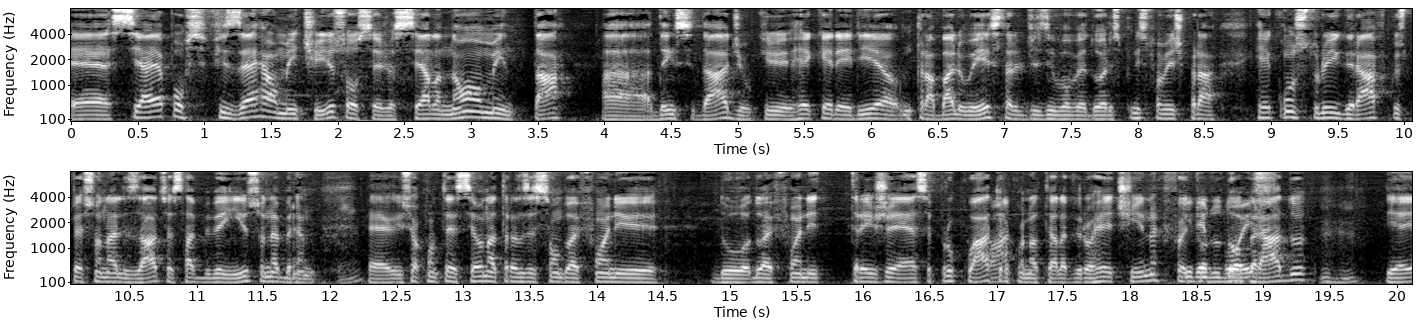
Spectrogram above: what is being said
é, se a Apple fizer realmente isso, ou seja, se ela não aumentar a densidade, o que requereria um trabalho extra de desenvolvedores, principalmente para reconstruir gráficos personalizados, você sabe bem isso, né, Breno? É, isso aconteceu na transição do iPhone do, do iPhone 3GS para o 4, Quatro. quando a tela virou retina, que foi E tudo depois- dobrado. E aí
